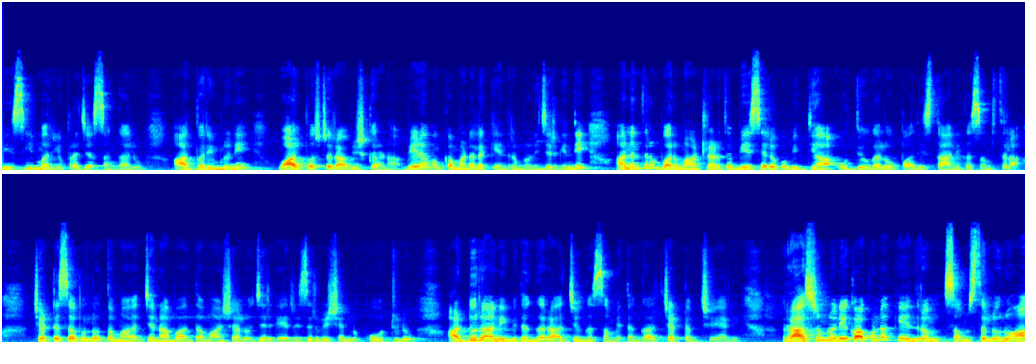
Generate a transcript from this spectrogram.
బీసీ మరియు ప్రజా సంఘాలు ఆధ్వర్యంలోని వాల్ పోస్టర్ ఆవిష్కరణ వేణవంక మండల కేంద్రంలోని జరిగింది. అనంతరం వారు మాట్లాడుతూ బీసీలకు విద్యా ఉద్యోగాల ఉపాధి స్థానిక సంస్థల చట్టసభలో తమ జనాభా దమాషాలో జరిగే రిజర్వేషన్లు కోర్టులు అడ్డురాని విధంగా రాజ్యాంగ సమేతంగా చట్టం చేయాలి. రాష్ట్రంలోనే కాకుండా కేంద్రం సంస్థల్లోనూ ఆ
